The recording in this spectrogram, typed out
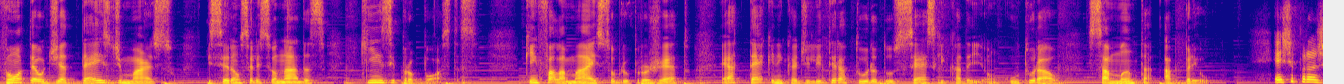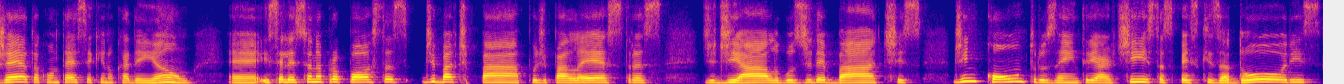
vão até o dia 10 de março e serão selecionadas 15 propostas. Quem fala mais sobre o projeto é a técnica de literatura do Sesc Cadeião Cultural, Samanta Abreu. Este projeto acontece aqui no Cadeião é, e seleciona propostas de bate-papo, de palestras, de diálogos, de debates, de encontros entre artistas, pesquisadores,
